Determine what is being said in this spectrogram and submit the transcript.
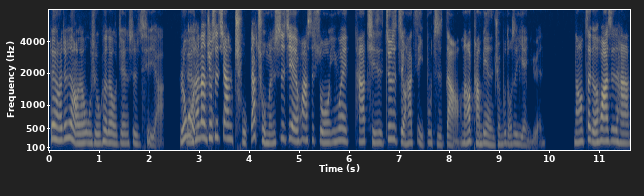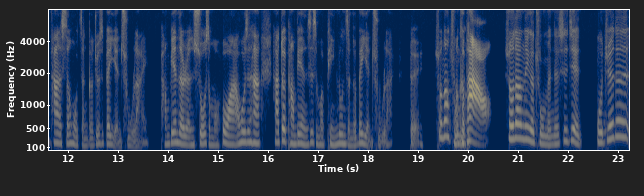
对啊，就是好像无时无刻都有监视器啊。如果他那就是像楚那楚门世界的话是说，因为他其实就是只有他自己不知道，然后旁边人全部都是演员，然后这个的话是他他的生活整个就是被演出来，旁边的人说什么话啊，或是他他对旁边人是什么评论，整个被演出来，对说到楚可怕哦。说到那个《楚门的世界》，我觉得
